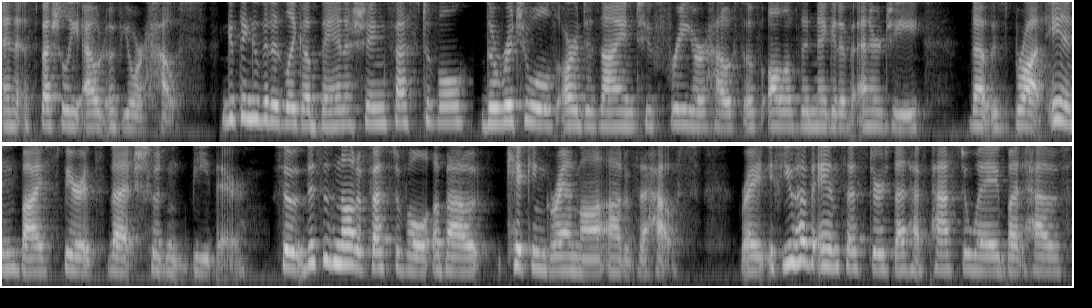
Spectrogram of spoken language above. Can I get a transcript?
and especially out of your house. You can think of it as like a banishing festival. The rituals are designed to free your house of all of the negative energy that was brought in by spirits that shouldn't be there. So, this is not a festival about kicking grandma out of the house, right? If you have ancestors that have passed away but have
